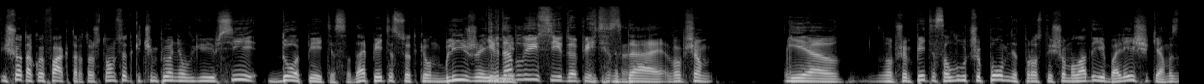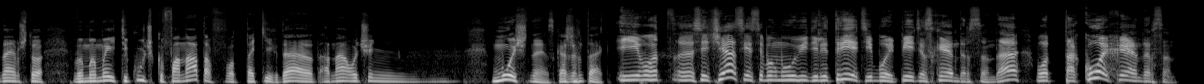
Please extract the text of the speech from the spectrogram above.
еще такой фактор, то, что он все-таки чемпионил в UFC до Петиса, да, Петис все-таки он ближе. И, и в WC до Петиса. Да, в общем, и э, в общем, Петиса лучше помнят просто еще молодые болельщики, а мы знаем, что в ММА текучка фанатов вот таких, да, она очень мощная, скажем так. И вот э, сейчас, если бы мы увидели третий бой Петис Хендерсон, да, вот такой Хендерсон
